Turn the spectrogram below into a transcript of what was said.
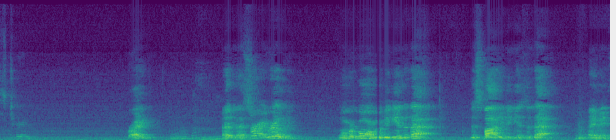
It's true. Right? That, that's right, really. When we're born, we begin to die. This body begins to die. Amen.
